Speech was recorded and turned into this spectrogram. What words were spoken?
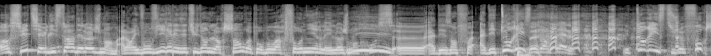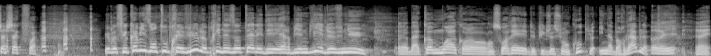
Ensuite, il y a eu l'histoire des logements. Alors, ils vont virer les étudiants de leur chambre pour pouvoir fournir les logements Oui. Crous euh, à des enfants, à des touristes, bordel. des touristes, je fourche à chaque fois. Mais parce que comme ils ont tout prévu, le prix des hôtels et des Airbnb est devenu, euh, bah, comme moi quand, en soirée depuis que je suis en couple, inabordable. Oui, oui.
